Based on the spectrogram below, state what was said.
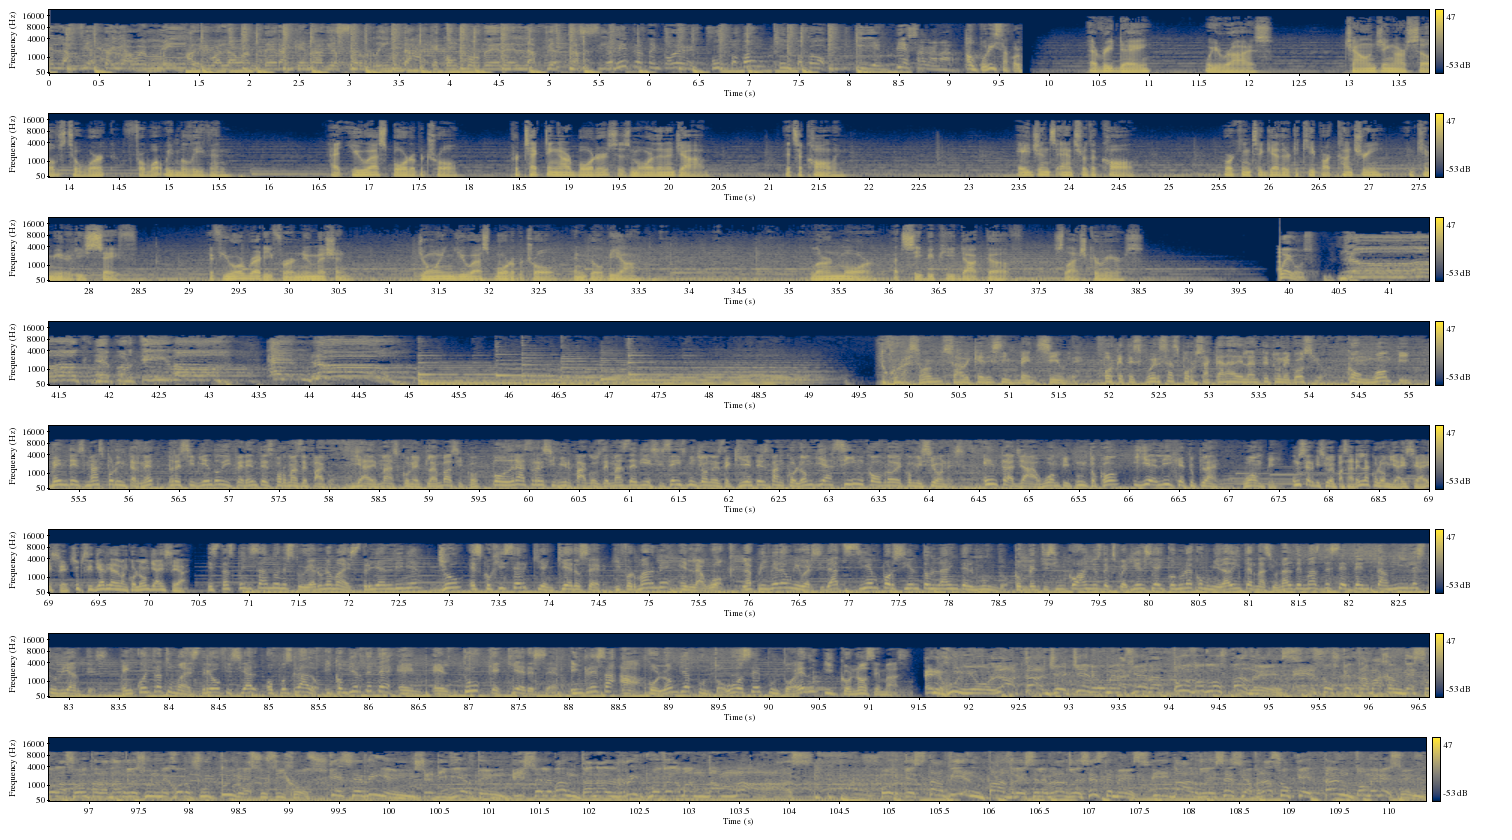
Es la fiesta ya o en mí. Arriba la bandera que nadie se rinda. Que con poder en la fiesta sí. Regístrate en codere.com.co y empieza a ganar. Autoriza con Every day, we rise, challenging ourselves to work for what we believe in. At U.S. Border Patrol, protecting our borders is more than a job, it's a calling. Agents answer the call, working together to keep our country and communities safe. If you are ready for a new mission, join U.S. Border Patrol and go beyond. Learn more at cbp.gov/careers. Juegos. Blog Deportivo corazón sabe que eres invencible, porque te esfuerzas por sacar adelante tu negocio. Con Wompi, vendes más por internet recibiendo diferentes formas de pago. Y además, con el plan básico, podrás recibir pagos de más de 16 millones de clientes Bancolombia sin cobro de comisiones. Entra ya a wompi.co y elige tu plan. Wompi, un servicio de pasarela Colombia SAS, subsidiaria de Bancolombia SA. ¿Estás pensando en estudiar una maestría en línea? Yo escogí ser quien quiero ser y formarme en la UOC, la primera universidad 100% online del mundo, con 25 años de experiencia y con una comunidad internacional de más de 70 mil estudiantes. Encuentra tu maestría oficial o posgrado y conviértete en el tú que quieres ser. Ingresa a colombia.uoc.edu y conoce más. En junio, la calle quiere homenajear a todos los padres, esos que trabajan de sol a sol para darles un mejor futuro a sus hijos, que se ríen, se divierten y se levantan al ritmo de la manda más. Porque está bien padre celebrarles este mes y darles ese abrazo que tanto merecen.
